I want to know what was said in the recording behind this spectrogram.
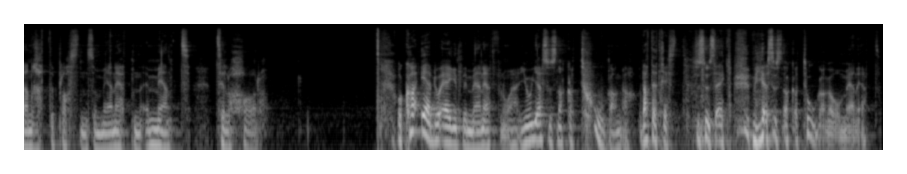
den rette plassen som menigheten er ment til å ha. da. Og hva er da egentlig menighet for noe? Jo, Jesus snakker to ganger. Og dette er trist, synes jeg, men Jesus snakker to ganger om menighet.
